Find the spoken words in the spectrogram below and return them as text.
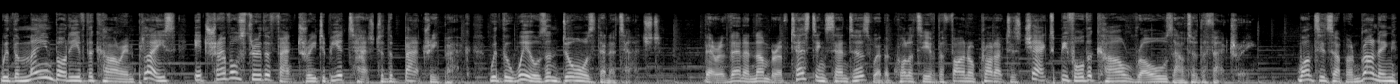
With the main body of the car in place, it travels through the factory to be attached to the battery pack, with the wheels and doors then attached. There are then a number of testing centers where the quality of the final product is checked before the car rolls out of the factory. Once it's up and running,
